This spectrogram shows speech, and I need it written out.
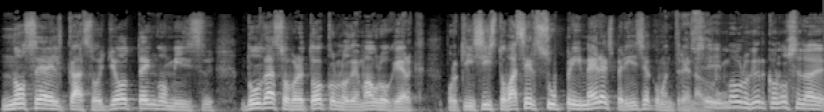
no sea el caso. Yo tengo mis dudas, sobre todo con lo de Mauro Gerg, porque insisto, va a ser su primera experiencia como entrenador. Sí, Mauro Guerra conoce la,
